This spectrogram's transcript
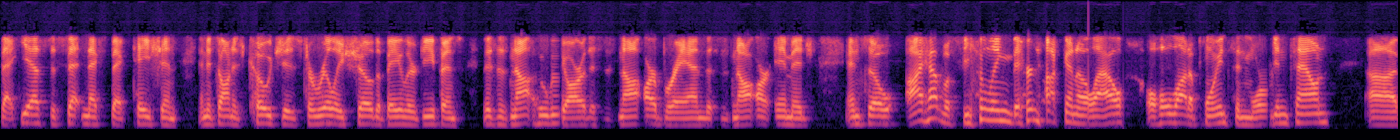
that he has to set an expectation, and it's on his coaches to really show the Baylor defense this is not who we are, this is not our brand, this is not our image. And so I have a feeling they're not going to allow a whole lot of points in Morgantown. Uh,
